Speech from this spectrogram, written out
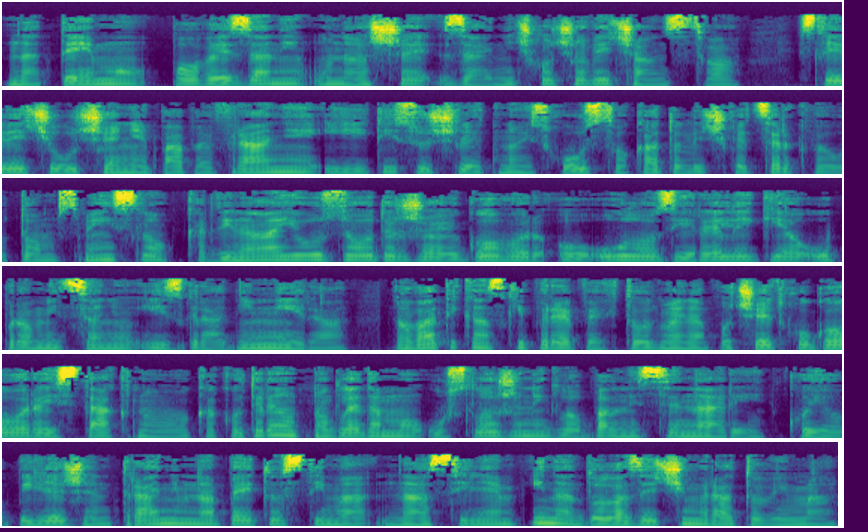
na temu povezani u naše zajedničko čovječanstvo. Sljedeći učenje Pape Franje i tisućljetno iskustvo katoličke crkve u tom smislu, kardinala Juzo održao je govor o ulozi religija u promicanju i izgradnji mira. No Vatikanski prefekt odmah na početku govora istaknuo kako trenutno gledamo u složeni globalni scenarij koji je obilježen trajnim napetostima, nasiljem i nadolazećim ratovima.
